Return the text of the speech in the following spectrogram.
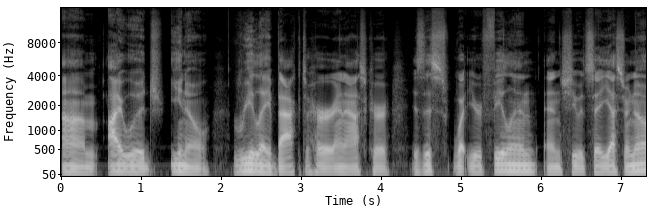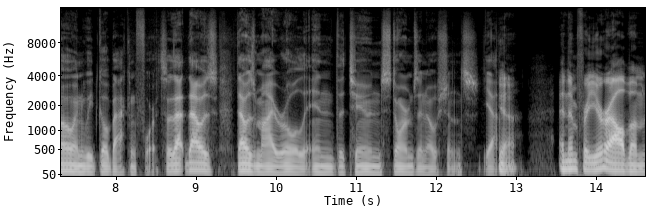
um, I would you know relay back to her and ask her, "Is this what you're feeling?" And she would say yes or no, and we'd go back and forth. So that that was that was my role in the tune "Storms and Oceans." Yeah. Yeah. And then for your album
